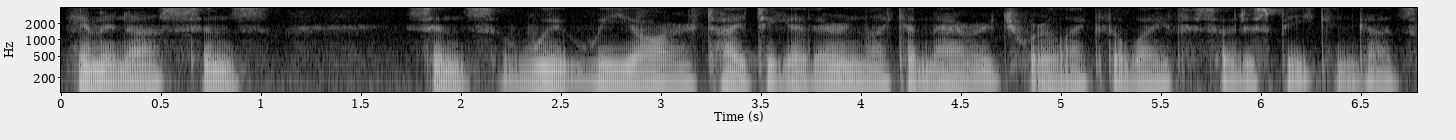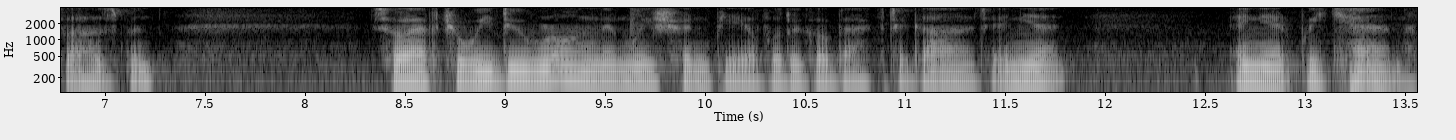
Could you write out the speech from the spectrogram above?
him and us, since since we, we are tied together in like a marriage, we're like the wife, so to speak, and God's the husband. So after we do wrong, then we shouldn't be able to go back to God. And yet, and yet we can.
